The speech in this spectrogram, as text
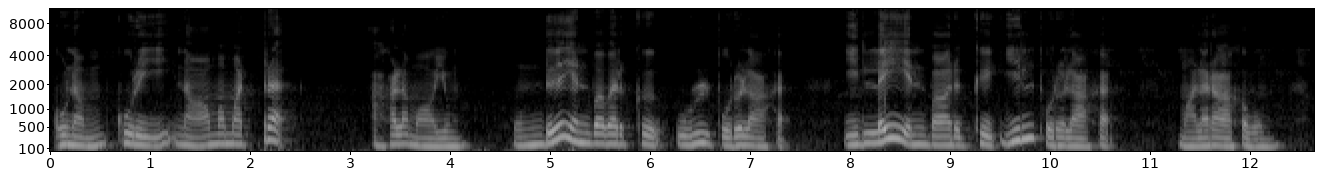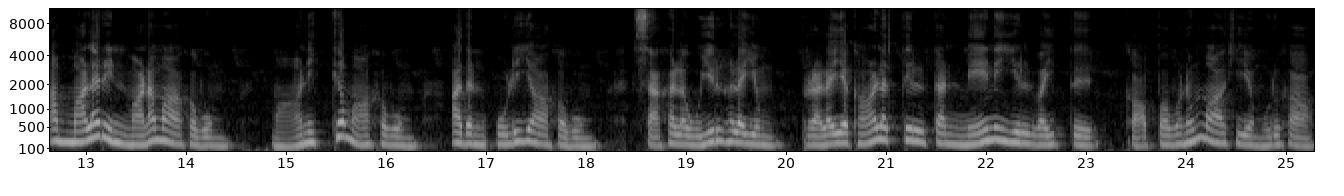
குணம் குறி நாமமற்ற அகலமாயும் உண்டு என்பவர்க்கு உள் பொருளாக இல்லை என்பாருக்கு இல் பொருளாக. மலராகவும் அம்மலரின் மனமாகவும் மாணிக்கமாகவும் அதன் ஒளியாகவும் சகல உயிர்களையும் பிரளய காலத்தில் தன் மேனியில் வைத்து காப்பவனும் ஆகிய முருகா.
